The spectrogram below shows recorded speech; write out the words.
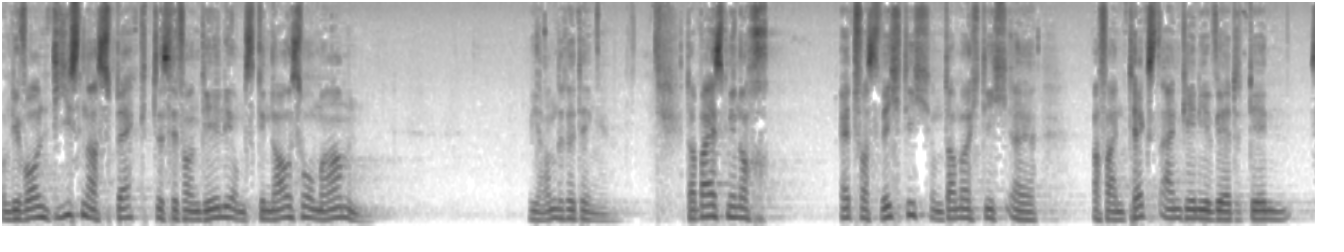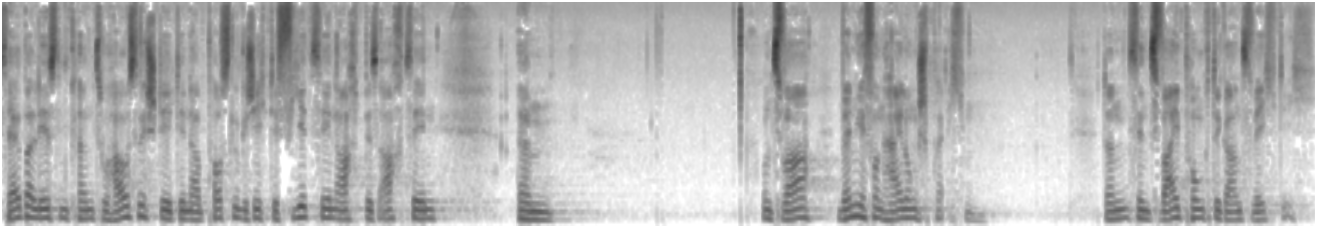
Und wir wollen diesen Aspekt des Evangeliums genauso umarmen wie andere Dinge. Dabei ist mir noch etwas wichtig und da möchte ich äh, auf einen Text eingehen. Ihr werdet den selber lesen können. Zu Hause steht in Apostelgeschichte 14, 8 bis 18. Ähm, und zwar, wenn wir von Heilung sprechen, dann sind zwei Punkte ganz wichtig.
